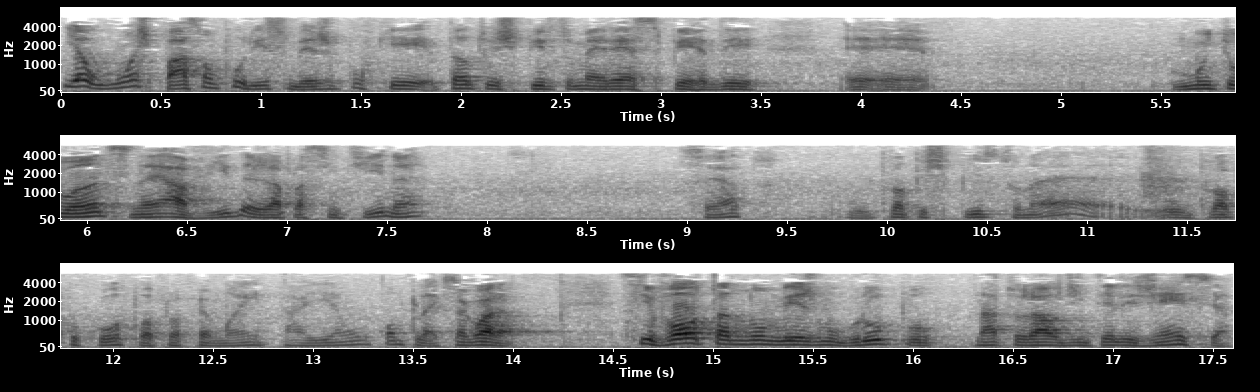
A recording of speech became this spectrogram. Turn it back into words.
e algumas passam por isso mesmo, porque tanto o espírito merece perder é, é muito antes né, a vida, já para sentir, né? Certo? O próprio espírito, né? O próprio corpo, a própria mãe, aí é um complexo. Agora, se volta no mesmo grupo natural de inteligência,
